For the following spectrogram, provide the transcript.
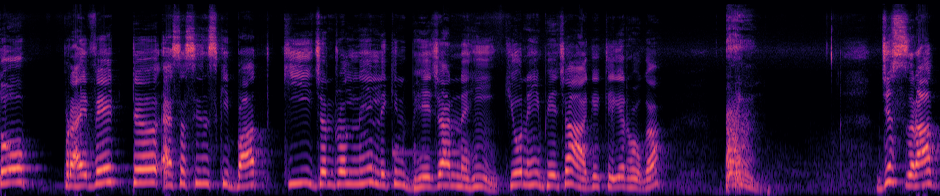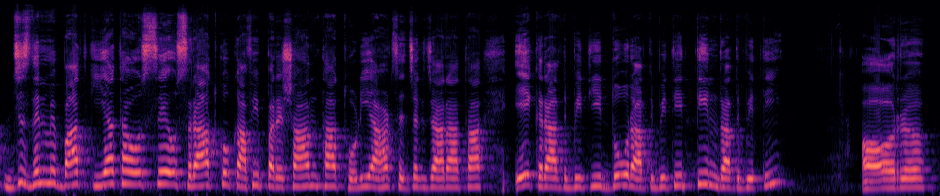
तो प्राइवेट एसेसिन्स की बात की जनरल ने, लेकिन भेजा नहीं। क्यों नहीं भेजा? आगे क्लियर होगा। जिस रात, जिस दिन में बात किया था उससे, उस रात को काफ़ी परेशान था, थोड़ी आहट से जग जा रहा था। एक रात बीती, दो रात बीती, तीन रात बीती। और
